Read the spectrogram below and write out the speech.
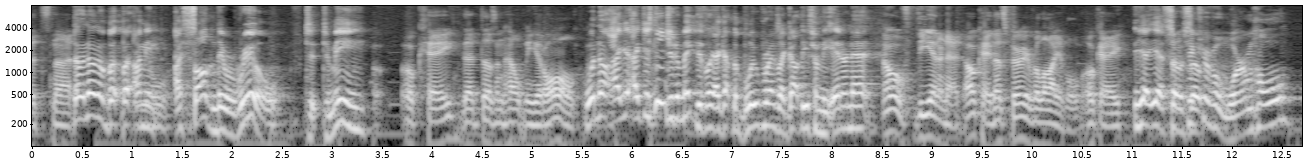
That's not. No, no, no, but but I mean, I saw them. They were real to, to me. Oh. Okay, that doesn't help me at all. Well, no, I, I just need you to make this. Like, I got the blueprints. I got these from the internet. Oh, the internet. Okay, that's very reliable. Okay. Yeah, yeah. So, a Picture so of a wormhole.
